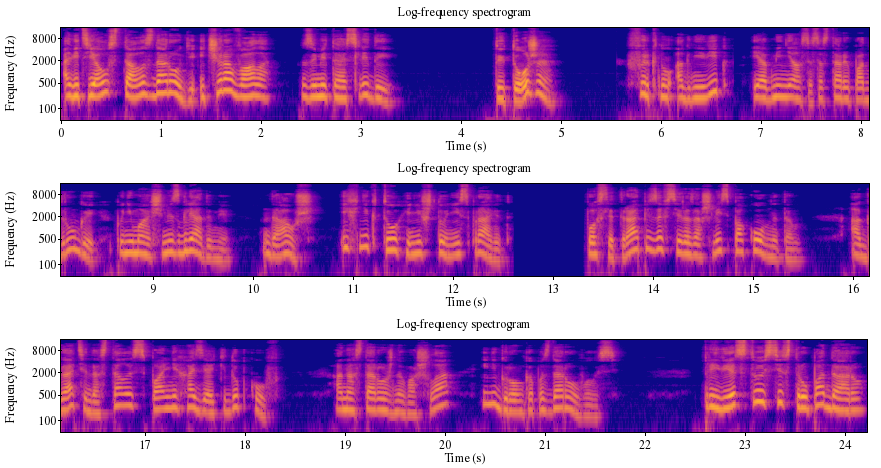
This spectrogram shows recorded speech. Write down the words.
а ведь я устала с дороги и чаровала, заметая следы. «Ты тоже?» Фыркнул огневик и обменялся со старой подругой понимающими взглядами. Да уж, их никто и ничто не исправит. После трапезы все разошлись по комнатам. Агате досталась спальня хозяйки Дубков. Она осторожно вошла и негромко поздоровалась. «Приветствую сестру по дару.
